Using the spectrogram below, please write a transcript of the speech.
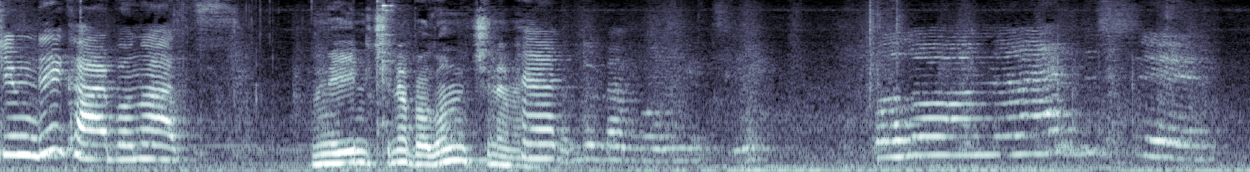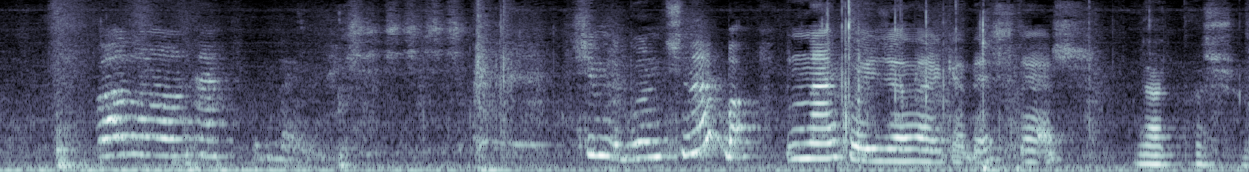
Şimdi karbonat. Neyin içine? Balonun içine mi? Ha, dur ben balon getireyim. Balon neredesin? Balon. Buradaymış. Şimdi bunun içine ba- bundan koyacağız arkadaşlar. Yaklaş şöyle.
